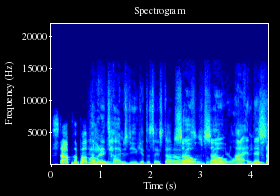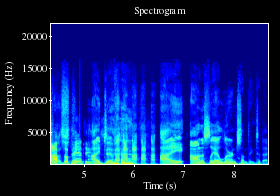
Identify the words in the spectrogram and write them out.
Stop the public. How many times do you get to say stop? Uh, the So- so, real in your life? I- this- Stop just- the panties. I did. I honestly, I learned something today.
